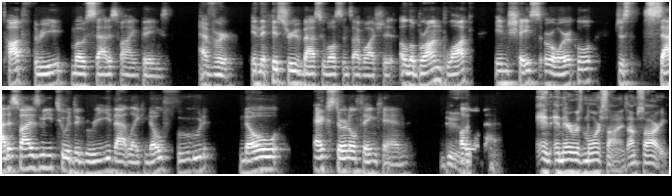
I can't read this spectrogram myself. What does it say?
top three most satisfying things ever in the history of basketball since I've watched it. A LeBron block in Chase or Oracle just satisfies me to a degree that like no food, no external thing can. Dude. Other than that. And and there was more signs. I'm sorry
